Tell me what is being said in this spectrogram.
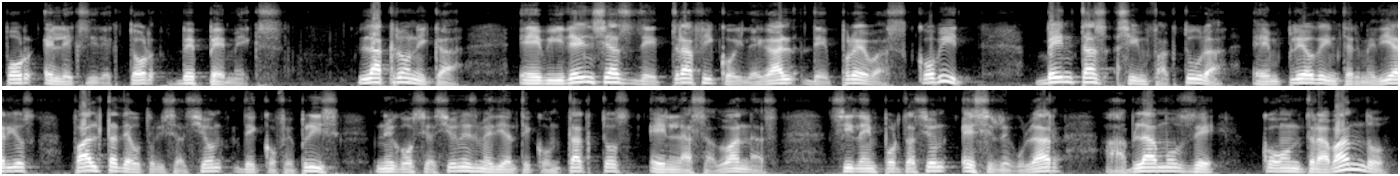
por el exdirector de Pemex. La crónica. evidencias de tráfico ilegal de pruebas COVID, ventas sin factura, empleo de intermediarios, falta de autorización de COFEPRIS, negociaciones mediante contactos en las aduanas. Si la importación es irregular, hablamos de contrabando,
